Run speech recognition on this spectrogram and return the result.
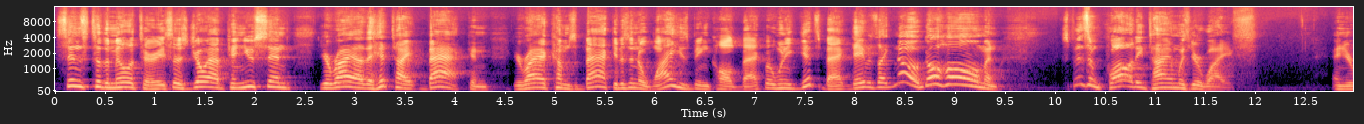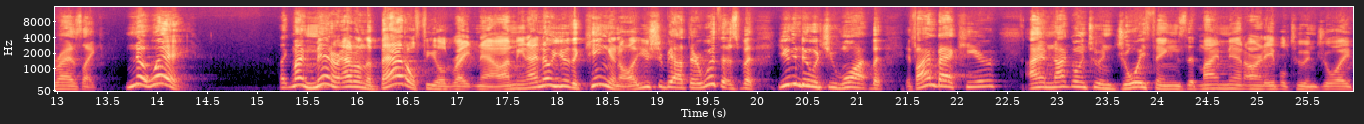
sends to the military. He says, Joab, can you send Uriah the Hittite back? And Uriah comes back. He doesn't know why he's being called back, but when he gets back, David's like, No, go home and spend some quality time with your wife. And Uriah's like, No way. Like, my men are out on the battlefield right now. I mean, I know you're the king and all. You should be out there with us, but you can do what you want. But if I'm back here, I am not going to enjoy things that my men aren't able to enjoy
